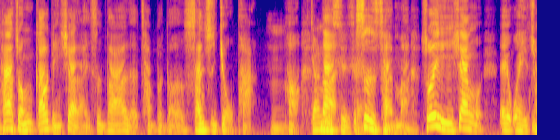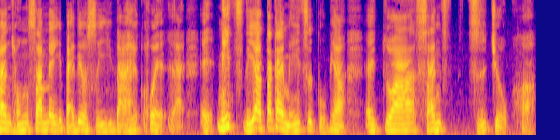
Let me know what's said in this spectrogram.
它从高点下来是拉了差不多三十九帕，嗯，好，那四成嘛，所以像诶纬创从上面一百六十一拉回来，诶，你只要大概每一只股票诶抓三。十九哈，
